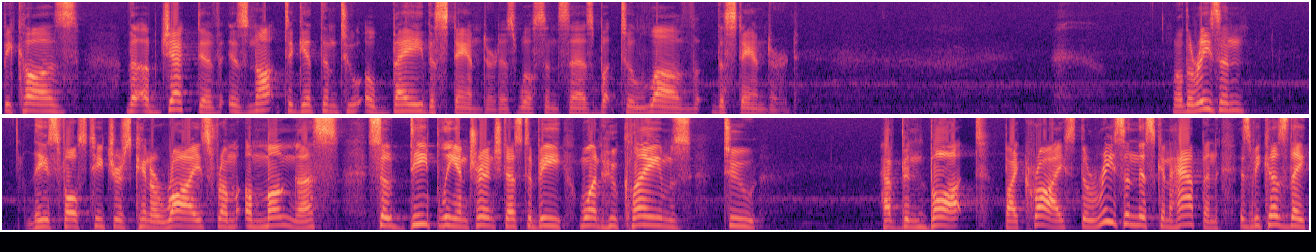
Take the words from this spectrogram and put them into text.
because the objective is not to get them to obey the standard, as Wilson says, but to love the standard. Well, the reason these false teachers can arise from among us so deeply entrenched as to be one who claims to have been bought by Christ, the reason this can happen is because they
